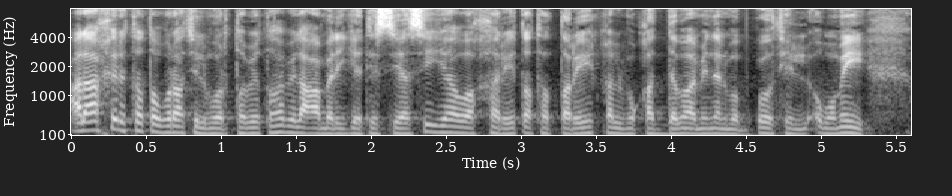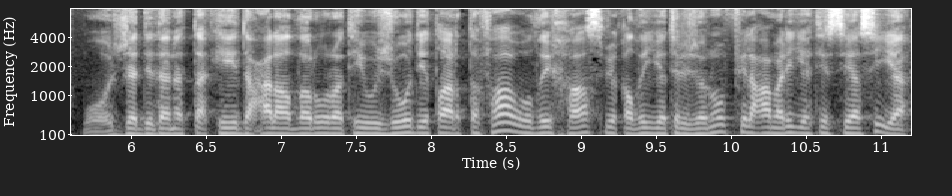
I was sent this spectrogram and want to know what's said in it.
على آخر التطورات المرتبطة بالعملية السياسية وخريطة الطريق المقدمة من المبعوث الأممي مجددا التأكيد على ضرورة وجود إطار تفاوضي خاص بقضية الجنوب في العملية السياسية.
